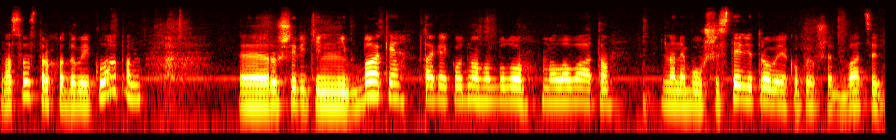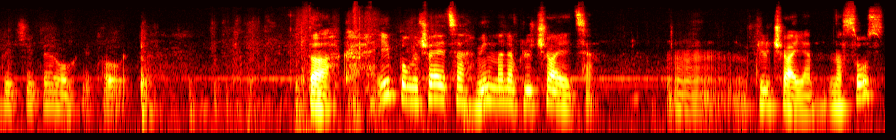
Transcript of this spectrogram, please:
насос, троходовий клапан, е, розширительні баки, так як одного було маловато. У мене був 6-літровий, я купив ще 24-літровий. Так, і виходить, він в мене включається. Включає насос.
